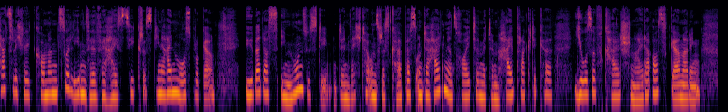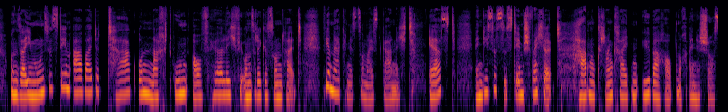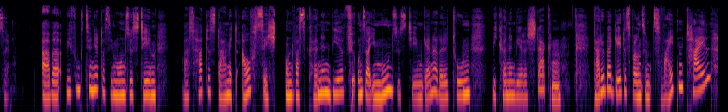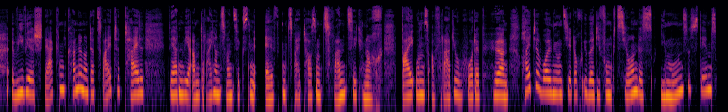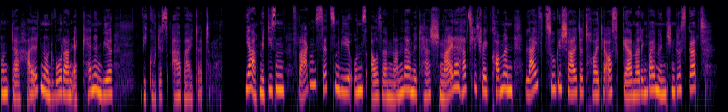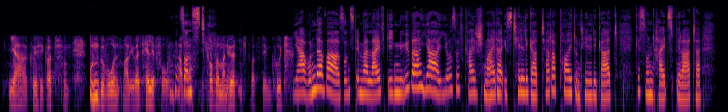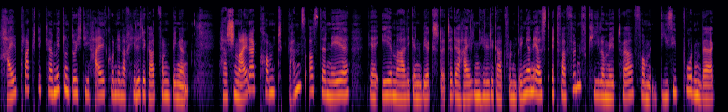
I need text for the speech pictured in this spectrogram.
herzlich willkommen zur Lebenshilfe, heißt sie Christine Hein-Moosbrucker. Über das Immunsystem, den Wächter unseres Körpers, unterhalten wir uns heute mit dem Heilpraktiker Josef Karl Schneider aus Germering. Unser Immunsystem arbeitet Tag und Nacht unaufhörlich für unsere Gesundheit. Wir merken es zumeist gar nicht. Erst wenn dieses System schwächelt, haben Krankheiten überhaupt noch eine Chance. Aber wie funktioniert das Immunsystem? Was hat es damit auf sich und was können wir für unser Immunsystem generell tun? Wie können wir es stärken? Darüber geht es bei uns im zweiten Teil, wie wir es stärken können. Und der zweite Teil werden wir am 23.11.2020 noch bei uns auf Radio Horeb hören. Heute wollen wir uns jedoch über die Funktion des Immunsystems unterhalten und woran erkennen wir, wie gut es arbeitet. Ja, mit diesen Fragen setzen wir uns auseinander mit Herrn Schneider. Herzlich willkommen, live zugeschaltet heute aus Germering bei München. Grüß Gott. Ja, grüße Gott. Ungewohnt mal über Telefon. Aber Sonst, ich hoffe, man hört mich trotzdem gut. Ja, wunderbar. Sonst immer live gegenüber. Ja, Josef Karl Schneider ist Hildegard Therapeut und Hildegard Gesundheitsberater, Heilpraktiker mit und durch die Heilkunde nach Hildegard von Bingen. Herr Schneider kommt ganz aus der Nähe der ehemaligen Wirkstätte der heiligen Hildegard von Bingen. Er ist etwa fünf Kilometer vom Disi Bodenberg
